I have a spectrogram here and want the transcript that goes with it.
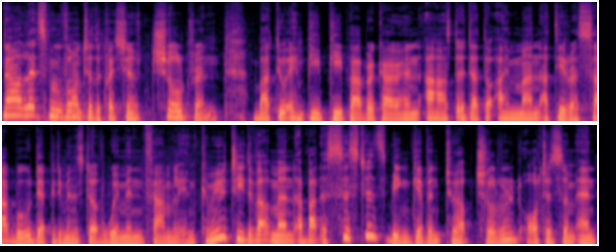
Now let's move on to the question of children. Batu MPP Prabhakaran asked Dato Aiman Athirah Sabu, Deputy Minister of Women, Family and Community Development, about assistance being given to help children with autism and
